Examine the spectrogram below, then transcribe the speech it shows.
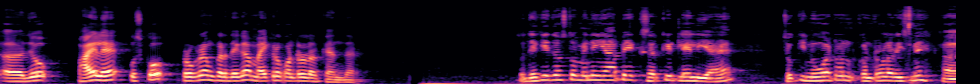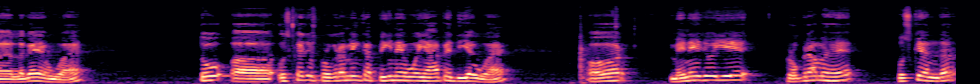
जो फ़ाइल है, उसको प्रोग्राम कर देगा माइक्रो कंट्रोलर के अंदर। तो देखिए दोस्तों, मैंने यहाँ पे एक सर्किट ले लिया है, जो कि नोवाटोन कंट्रोलर इसमें लगाया हुआ है। तो उसका जो प्रोग्रामिंग का पिन है, वो यहाँ पे दिया हुआ है। और मैंने जो ये प्रोग्रामर है, उसके अंदर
